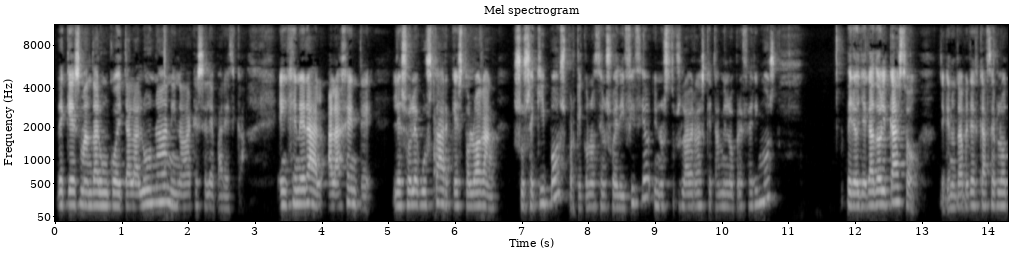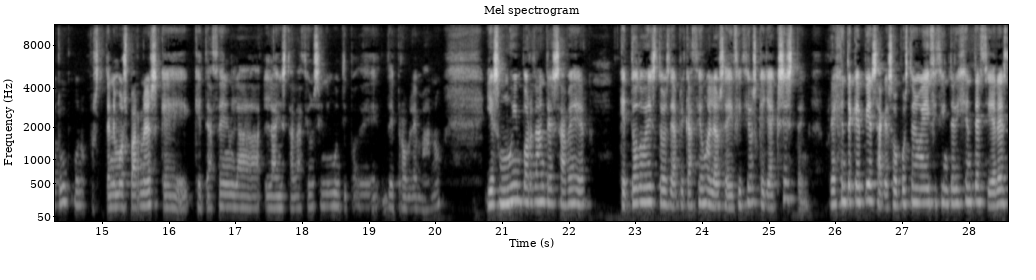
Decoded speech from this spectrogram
de que es mandar un cohete a la luna ni nada que se le parezca. En general, a la gente le suele gustar que esto lo hagan sus equipos porque conocen su edificio y nosotros la verdad es que también lo preferimos. Pero llegado el caso de que no te apetezca hacerlo tú, bueno, pues tenemos partners que, te hacen la, instalación sin ningún tipo de, de problema, ¿no? Y es muy importante saber que todo esto es de aplicación a los edificios que ya existen. Porque hay gente que piensa que solo puedes tener un edificio inteligente si eres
